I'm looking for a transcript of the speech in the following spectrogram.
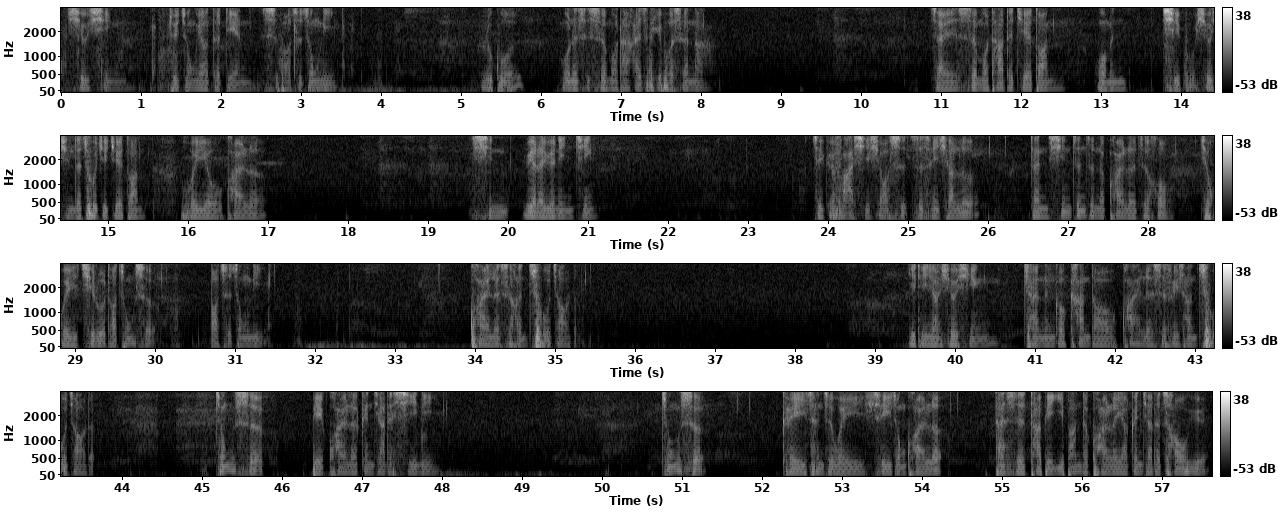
修行最重要的点是保持中立。如果无论是奢摩他还是毗婆舍那，在奢摩他的阶段，我们起步修行的初级阶段会有快乐，心越来越宁静。这个法喜消失，只剩下乐。但心真正的快乐之后，就会切入到中舍，保持中立。快乐是很粗糙的，一定要修行才能够看到快乐是非常粗糙的。中舍比快乐更加的细腻，中舍。可以称之为是一种快乐，但是它比一般的快乐要更加的超越。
